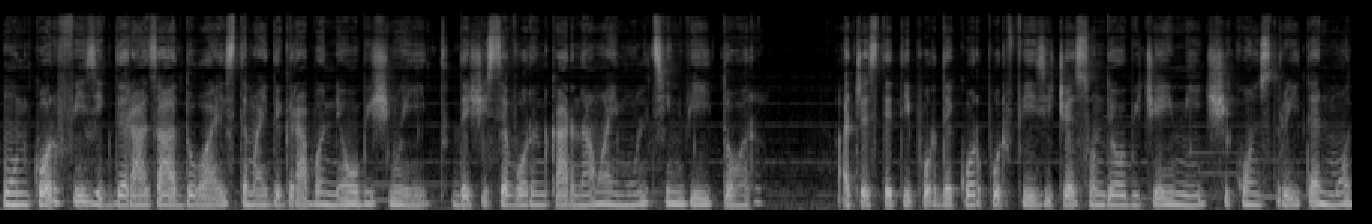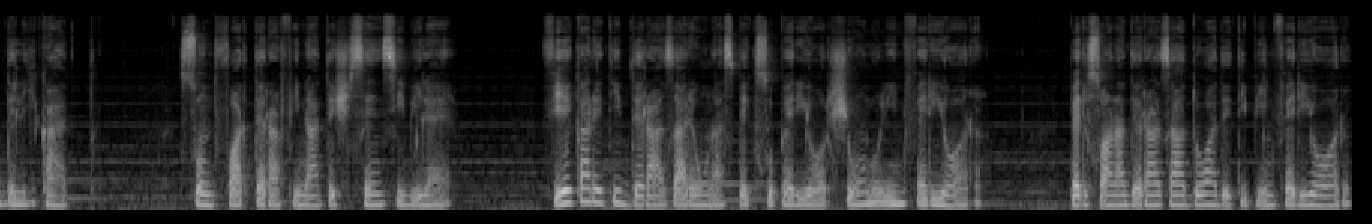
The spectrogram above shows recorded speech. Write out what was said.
Un corp fizic de raza a doua este mai degrabă neobișnuit, deși se vor încarna mai mulți în viitor. Aceste tipuri de corpuri fizice sunt de obicei mici și construite în mod delicat. Sunt foarte rafinate și sensibile. Fiecare tip de rază are un aspect superior și unul inferior. Persoana de raza a doua de tip inferior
